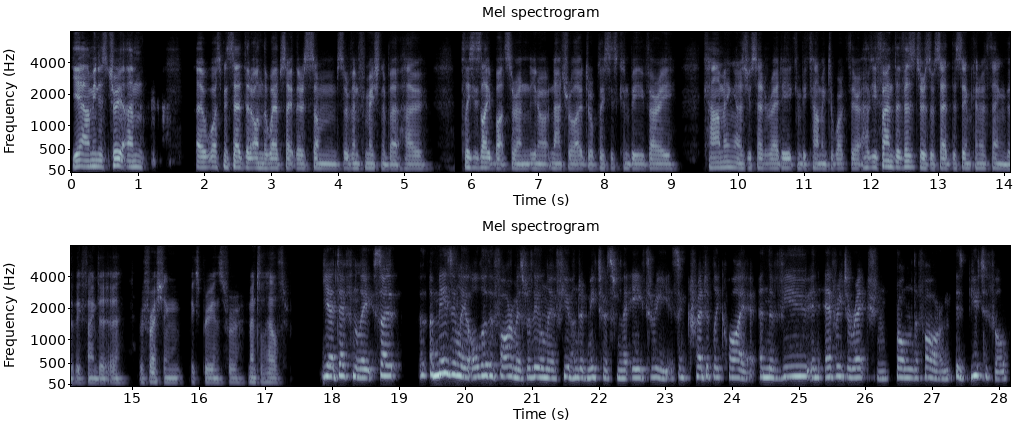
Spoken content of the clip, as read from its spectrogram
Yeah, I mean it's true. Um, uh, what's been said that on the website there's some sort of information about how places like Butser and you know natural outdoor places can be very calming. As you said already, it can be calming to work there. Have you found that visitors have said the same kind of thing that they find it a refreshing experience for mental health? Yeah, definitely. So amazingly, although the farm is really only a few hundred meters from the A3, it's incredibly quiet, and the view in every direction from the farm is beautiful.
